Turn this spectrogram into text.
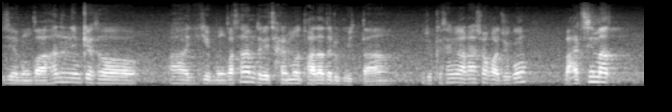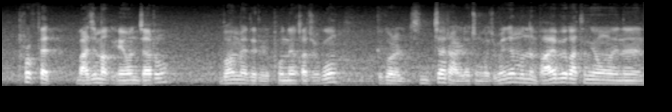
이제 뭔가 하느님께서 아 이게 뭔가 사람들이 잘못 받아들이고 있다 이렇게 생각을 하셔가지고 마지막 프로페트 마지막 예언자로 무함메드를 보내가지고 그걸 진짜를 알려준 거죠. 왜냐면은 바이블 같은 경우에는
